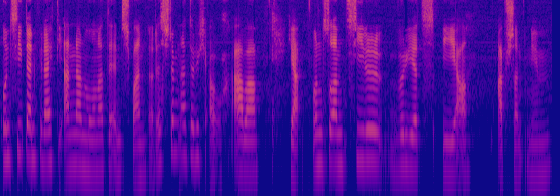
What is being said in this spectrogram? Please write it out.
und sieht dann vielleicht die anderen Monate entspannter. Das stimmt natürlich auch. Aber ja, von so einem Ziel würde ich jetzt eher Abstand nehmen.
